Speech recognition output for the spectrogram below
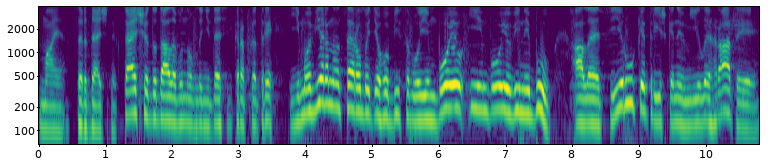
має сердечник. Те, що додали в оновленні 10.3, ймовірно, це робить його бісовою імбою, і імбою він і був. Але ці руки трішки не вміли грати.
